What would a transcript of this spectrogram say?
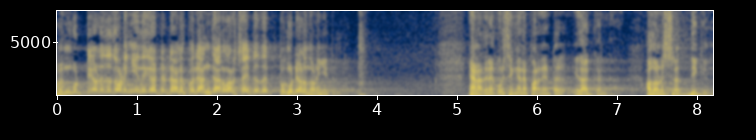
പെൺകുട്ടികൾ ഇത് തുടങ്ങിയെന്ന് കേട്ടിട്ടാണ് ഇപ്പോൾ ഒരു അഞ്ചാറ് വർഷമായിട്ട് ഇത് പെൺകുട്ടികളും തുടങ്ങിയിട്ടുണ്ട്. ഞാൻ അതിനെക്കുറിച്ച് ഇങ്ങനെ പറഞ്ഞിട്ട് ഇതാക്കല്ല. അതുകൊണ്ട് ശ്രദ്ധിക്കുക.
